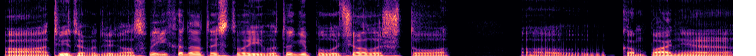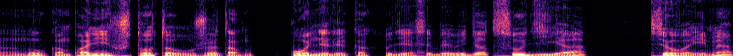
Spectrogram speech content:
а Твиттер выдвигал свои ходатайства, и в итоге получалось, что э, компания, ну, компании что-то уже там поняли, как судья себя ведет, судья все время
